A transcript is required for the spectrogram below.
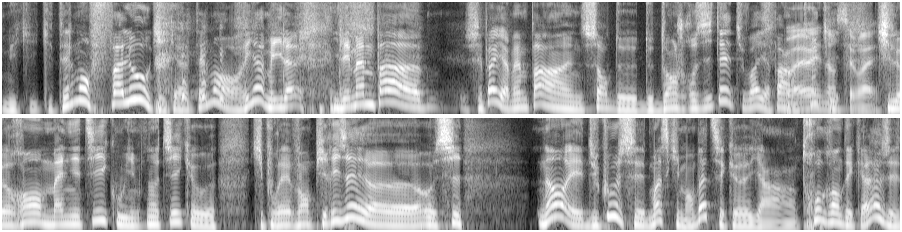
mais qui, qui est tellement falot, qui, qui a tellement rien, mais il, a, il est même pas, euh, je sais pas, il y a même pas hein, une sorte de, de dangerosité, tu vois, il y a pas un truc non, qui, le rend magnétique ou hypnotique, ou, qui pourrait vampiriser euh, aussi. Non, et du coup, c'est moi ce qui m'embête, c'est qu'il y a un trop grand décalage et,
